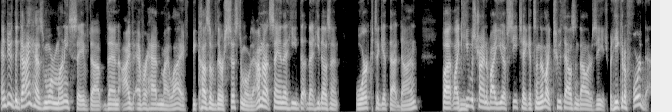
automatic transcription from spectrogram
And dude, the guy has more money saved up than I've ever had in my life because of their system over there. I'm not saying that he that he doesn't work to get that done, but like Mhm. he was trying to buy UFC tickets and they're like two thousand dollars each, but he could afford that.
